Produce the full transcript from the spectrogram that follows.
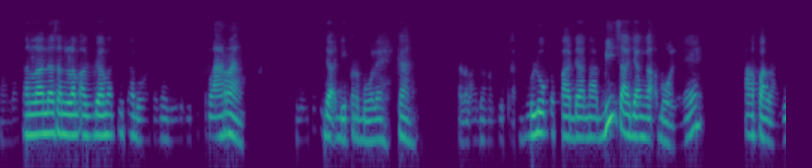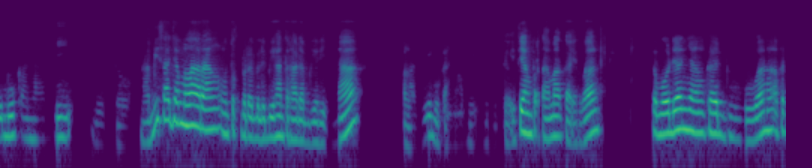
landasan-landasan dalam agama kita bahwasanya itu terlarang. Itu tidak diperbolehkan dalam agama kita bulu kepada nabi saja nggak boleh apalagi bukan nabi gitu nabi saja melarang untuk berlebihan terhadap dirinya apalagi bukan nabi gitu. itu yang pertama kak Irwan kemudian yang kedua apa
